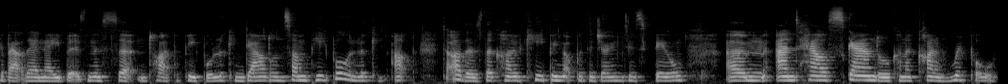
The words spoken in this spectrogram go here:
about their neighbours and the certain type of people, looking down on some people and looking up to others, the kind of keeping up with the Joneses feel, um, and how scandal kind of kind of ripple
